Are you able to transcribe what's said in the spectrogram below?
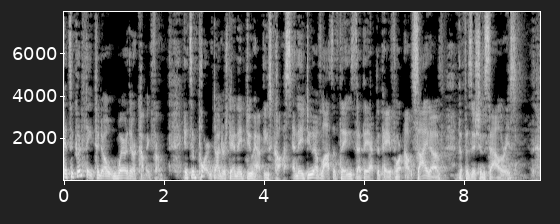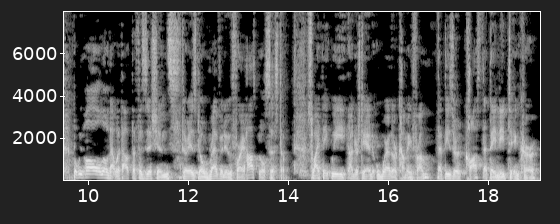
it's a good thing to know where they're coming from. It's important to understand they do have these costs and they do have lots of things that they have to pay for outside of the physician's salaries. But we all know that without the physicians, there is no revenue for a hospital system. So I think we understand where they're coming from, that these are costs that they need to incur,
